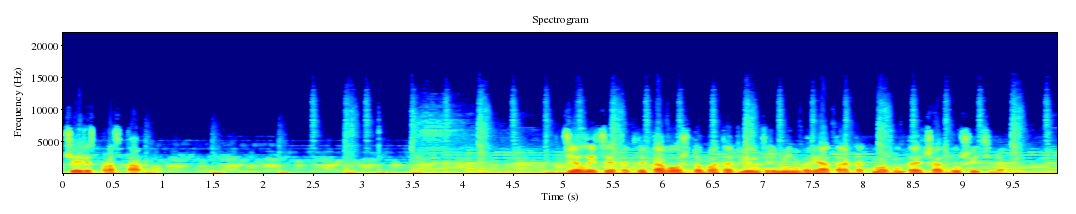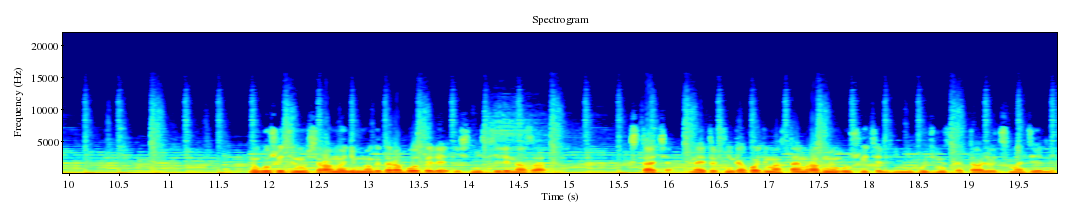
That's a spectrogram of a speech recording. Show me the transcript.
через проставку. Делается это для того, чтобы отодвинуть ремень вариатора как можно дальше от глушителя. Но глушитель мы все равно немного доработали и сместили назад. Кстати, на этом снегоходе мы оставим родной глушитель и не будем изготавливать самодельный,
